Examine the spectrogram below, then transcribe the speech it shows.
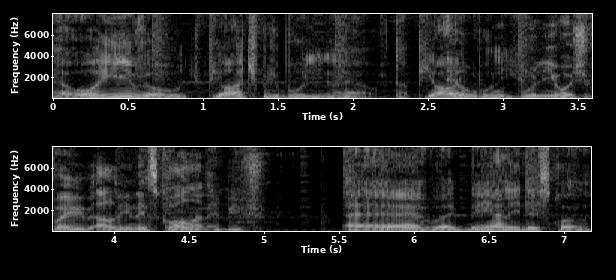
É horrível, o pior tipo de bullying, na real. Tá pior é, o o, o bullying. bullying hoje vai além da escola, né, bicho? É, vai bem além da escola.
